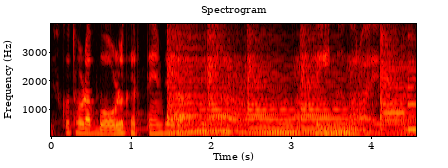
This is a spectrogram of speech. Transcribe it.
इसको थोड़ा बोल्ड करते हैं फिर आपको सही नज़र आएगा।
